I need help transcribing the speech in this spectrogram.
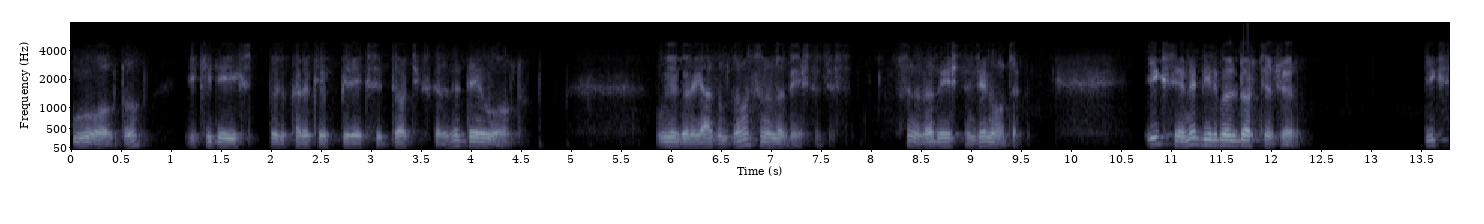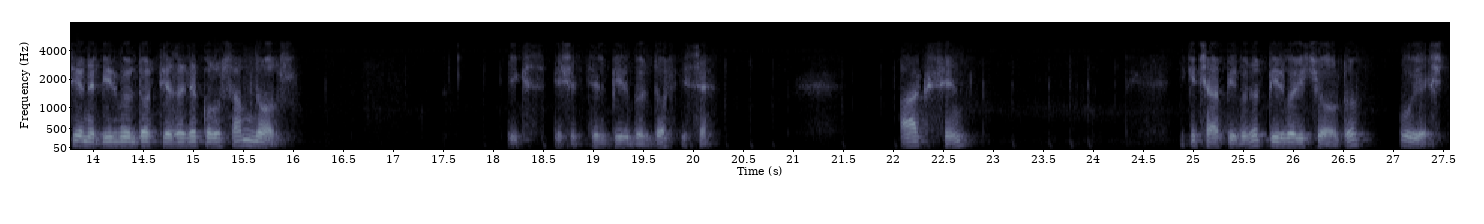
U oldu. 2 dx bölü karekök 1 eksi 4x kare de du oldu. U'ya göre yazdığımız zaman sınırları değiştireceğiz. Sınırları değiştirince ne olacak? x yerine 1 bölü 4 yazıyorum. x yerine 1 bölü 4 yazacak olursam ne olur? x eşittir 1 bölü 4 ise aksin 2 çarpı 1 bölü 4 1 bölü 2 oldu. u'ya eşit.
